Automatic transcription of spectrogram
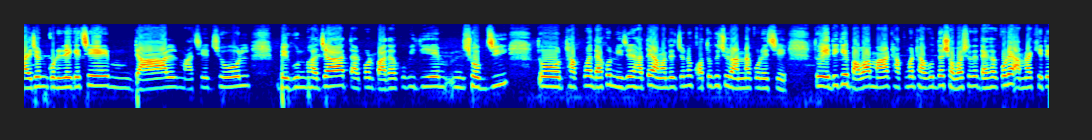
আয়োজন করে রেখেছে ডাল মাছের ঝোল বেগুন ভাজা, তারপর বাঁধাকপি দিয়ে সবজি। তো ঠাকুমা দেখো নিজের হাতে আমাদের জন্য কত কিছু রান্না করেছে। তো এদিকে বাবা, মা, ঠাকুমা, ঠাকুরদা সবার সাথে দেখা করে আমরা খেতে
